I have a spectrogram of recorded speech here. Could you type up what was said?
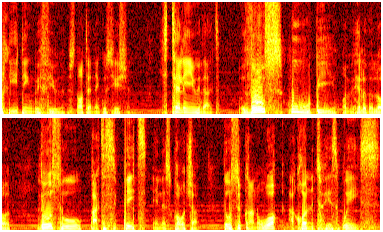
pleading with you. It's not a negotiation. He's telling you that those who will be on the hill of the Lord, those who participate in his culture, those who can walk according to his ways,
